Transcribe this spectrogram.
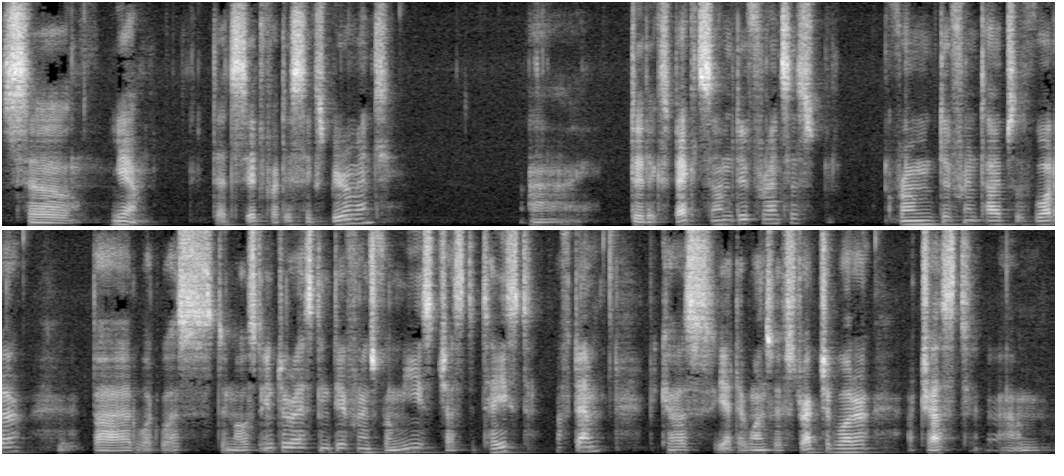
So yeah, that's it for this experiment. I did expect some differences from different types of water. But what was the most interesting difference for me is just the taste of them, because yeah, the ones with structured water are just um,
